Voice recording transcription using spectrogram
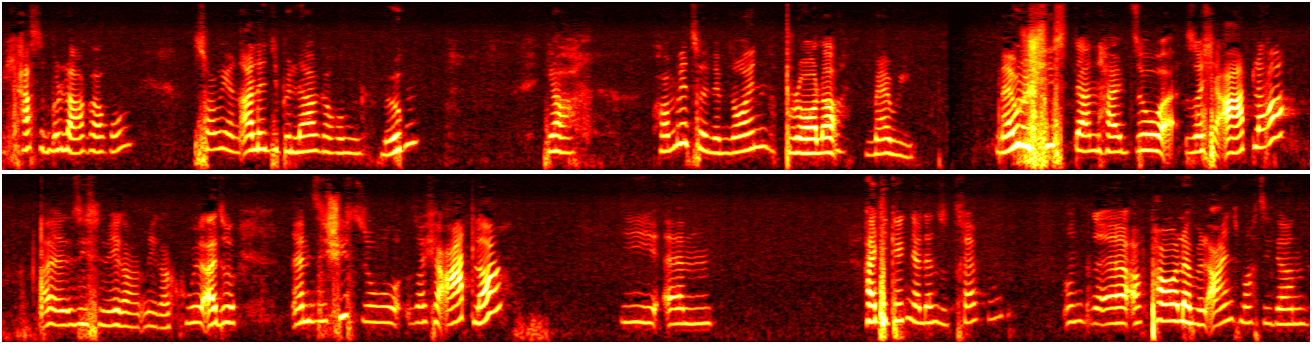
ich hasse Belagerung. Sorry an alle, die Belagerung mögen. Ja, kommen wir zu dem neuen Brawler Mary. Mary schießt dann halt so solche Adler. Weil sie ist mega, mega cool. Also, ähm, sie schießt so solche Adler, die ähm, halt die Gegner dann so treffen. Und äh, auf Power Level 1 macht sie dann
